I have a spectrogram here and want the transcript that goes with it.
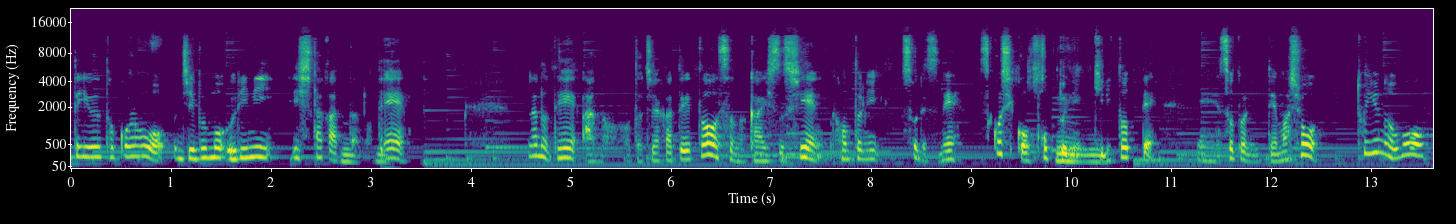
っていうところを自分も売りにしたかったので、なのであのどちらかというとその外出支援本当にそうですね少しこうポップに切り取って、えー外に出ましょうというのを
